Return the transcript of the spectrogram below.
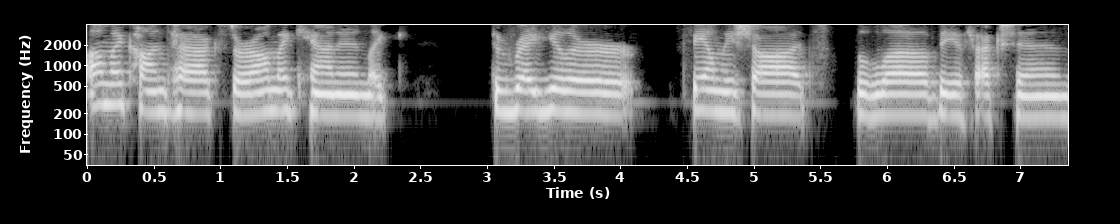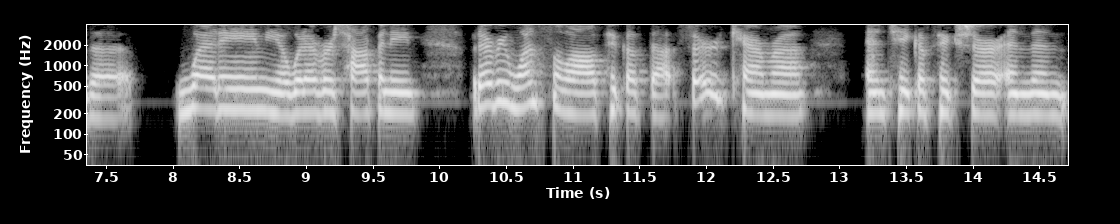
on my Contax or on my Canon, like the regular family shots, the love, the affection, the wedding, you know, whatever's happening. But every once in a while, I'll pick up that third camera and take a picture. And then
